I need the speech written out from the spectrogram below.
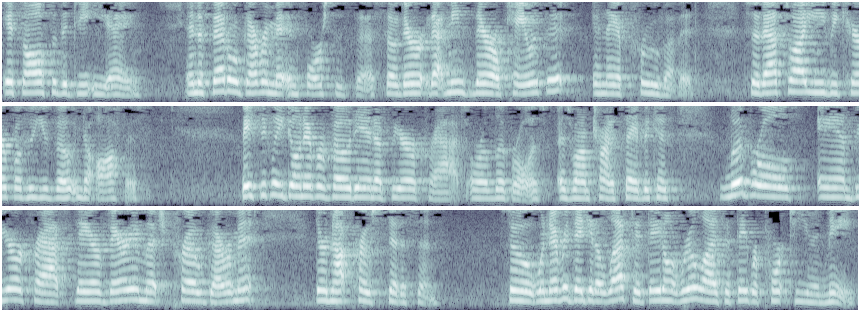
It's also the DEA. And the federal government enforces this. So that means they're okay with it and they approve of it. So that's why you need to be careful who you vote into office. Basically, don't ever vote in a bureaucrat or a liberal is, is what I'm trying to say because liberals and bureaucrats, they are very much pro-government. They're not pro-citizen. So whenever they get elected, they don't realize that they report to you and me.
